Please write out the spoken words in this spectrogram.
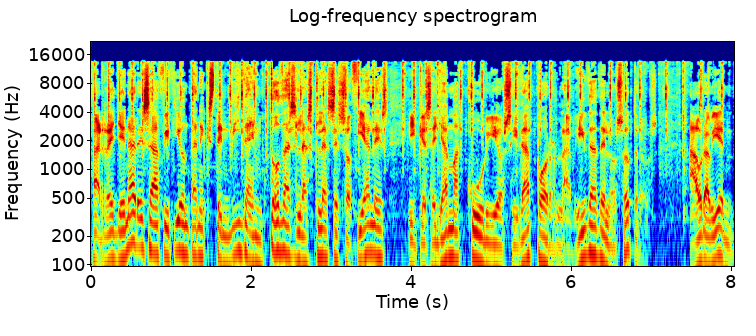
a rellenar esa afición tan extendida en todas las clases sociales y que se llama curiosidad por la vida de los otros. Ahora bien,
